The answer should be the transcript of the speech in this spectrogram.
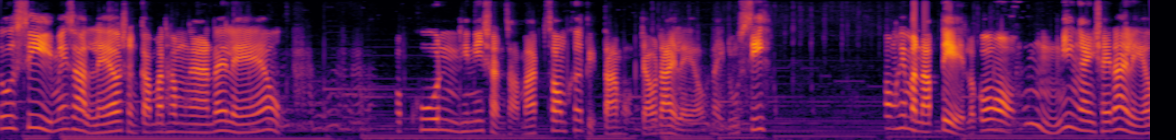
ดูสิไม่สั่นแล้วฉันกลับมาทำงานได้แล้ว ขอบคุณที่นี่ฉันสามารถซ่อมเครื่องติดตามของเจ้าได้แล้ว ไหนดูสิต้องให้มันอัปเดตแล้วก็ อืมนี่ไงใช้ได้แล้ว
